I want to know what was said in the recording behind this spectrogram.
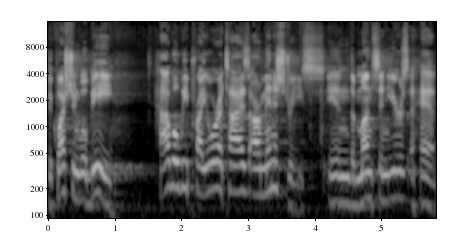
The question will be how will we prioritize our ministries in the months and years ahead?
